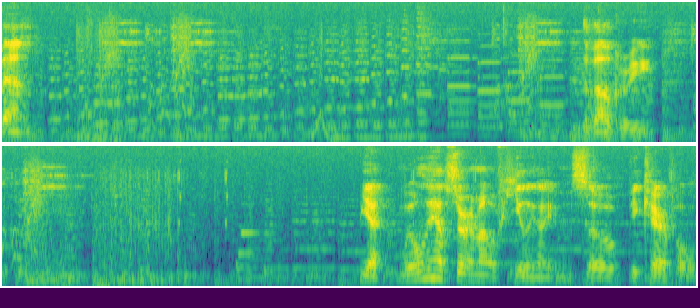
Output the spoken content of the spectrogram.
Spam the Valkyrie. Yeah, we only have certain amount of healing items, so be careful.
